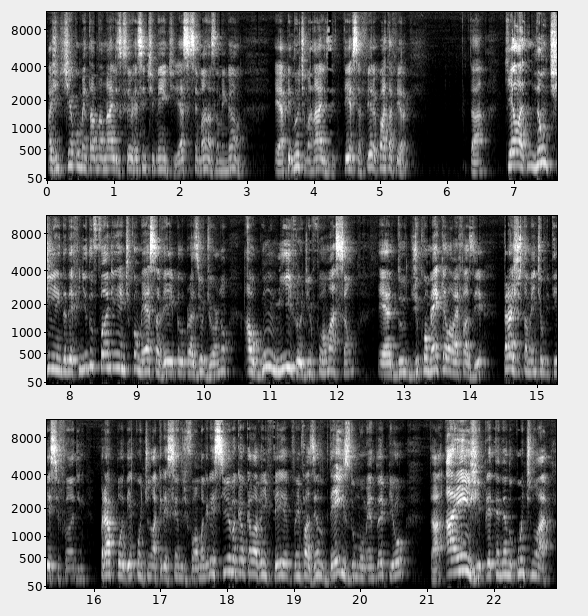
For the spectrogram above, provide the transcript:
A gente tinha comentado na análise que saiu recentemente, essa semana, se não me engano, é a penúltima análise, terça-feira, quarta-feira, tá? que ela não tinha ainda definido o funding, a gente começa a ver aí pelo Brasil Journal algum nível de informação é, do, de como é que ela vai fazer para justamente obter esse funding, para poder continuar crescendo de forma agressiva, que é o que ela vem, vem fazendo desde o momento do IPO. Tá? A Engie pretendendo continuar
